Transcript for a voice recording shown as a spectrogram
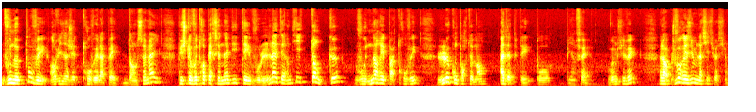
vous ne pouvez envisager de trouver la paix dans le sommeil, puisque votre personnalité vous l'interdit tant que vous n'aurez pas trouvé le comportement adapté pour bien faire. Vous me suivez? Alors, je vous résume la situation.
